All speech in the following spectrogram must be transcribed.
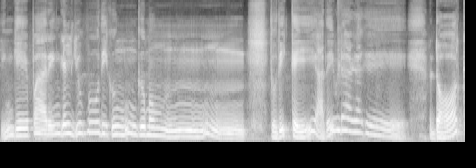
இங்கே பாருங்கள் யுபூதி குங்குமம். துதிக்கை அதைவிட அழகு. டார்க்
